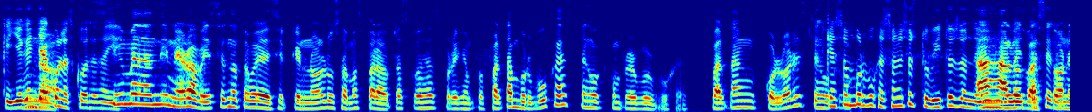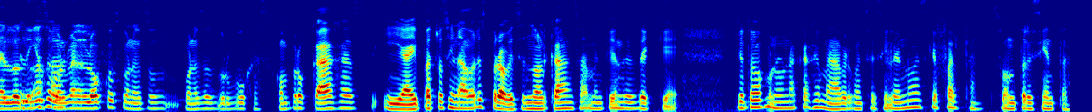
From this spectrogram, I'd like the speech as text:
que lleguen ya con las cosas ahí. Sí me dan dinero a veces, no te voy a decir que no, lo usamos para otras cosas. Por ejemplo, faltan burbujas, tengo que comprar burbujas. Faltan colores, tengo ¿Qué que son burbujas? Son esos tubitos donde Ajá, los bastones. Los niños se vuelven locos con esos, con esas burbujas. Compro cajas y hay patrocinadores, pero a veces no alcanza, ¿me entiendes? De que yo te voy a poner una caja y me da vergüenza decirle, no, es que faltan, son 300.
